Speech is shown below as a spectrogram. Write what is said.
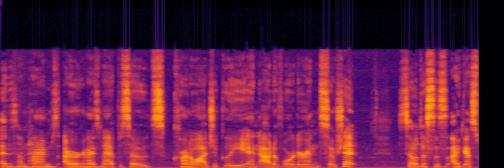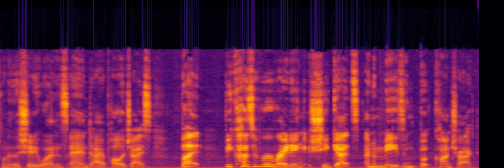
and sometimes I organize my episodes chronologically and out of order and so shit. So this is I guess one of the shitty ones and I apologize. But because of her writing, she gets an amazing book contract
